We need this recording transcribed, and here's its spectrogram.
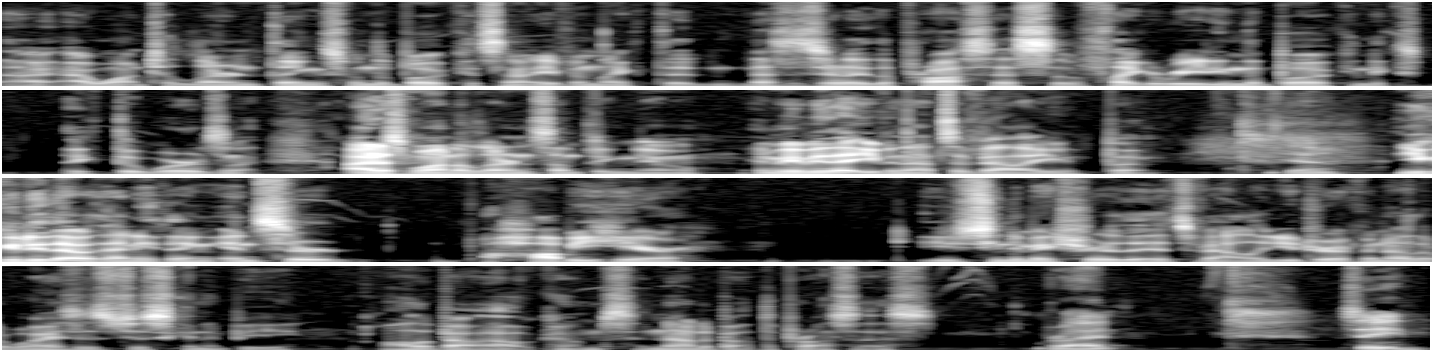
I, I want to learn things from the book. It's not even like the necessarily the process of like reading the book and ex- like the words. I just want to learn something new, and maybe that even that's a value. But Yeah. you can do that with anything. Insert a hobby here. You just need to make sure that it's value driven. Otherwise, it's just going to be all about outcomes and not about the process. Right. See,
